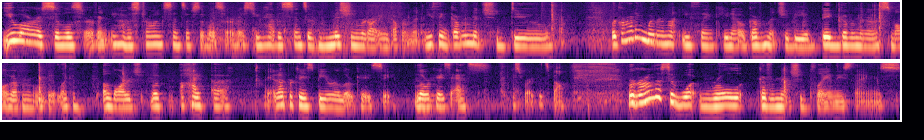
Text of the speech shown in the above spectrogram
You are a civil servant. You have a strong sense of civil service. You have a sense of mission regarding government. You think government should do, regarding whether or not you think you know government should be a big government or a small government with it, like a, a large, look a high, uh, an uppercase B or a lowercase c, lowercase s, is where I could spell. Regardless of what role government should play in these things,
